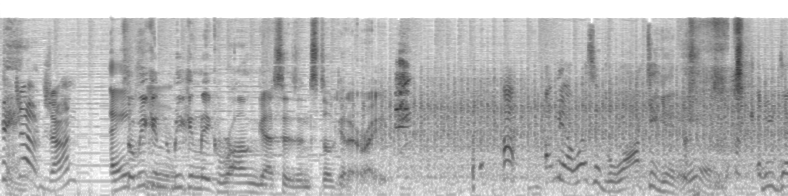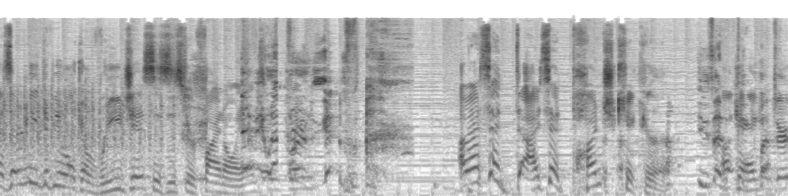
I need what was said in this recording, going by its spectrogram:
Good job, John. Thank So we you. can we can make wrong guesses and still get it right. I mean, I wasn't locking it in. I mean, does there need to be like a Regis? Is this your final Have answer? You ever? I mean, I said I said punch kicker. You said Okay, I Kick got- Puncher,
